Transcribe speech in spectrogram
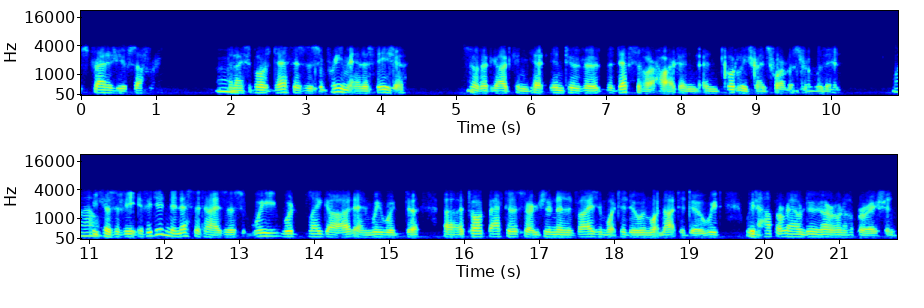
strategy of suffering. Mm. And I suppose death is the supreme anesthesia, so that God can get into the, the depths of our heart and, and totally transform us from within. Wow. Because if he if he didn't anesthetize us, we would play God and we would uh, uh, talk back to the surgeon and advise him what to do and what not to do. We'd we'd hop around doing our own operation,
